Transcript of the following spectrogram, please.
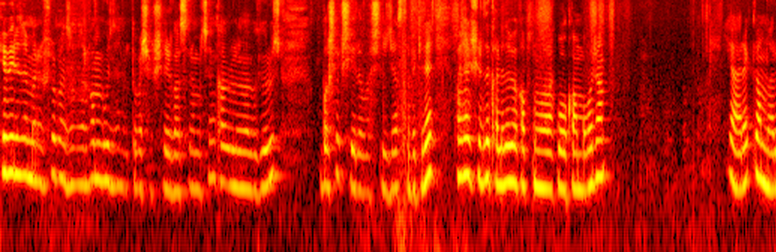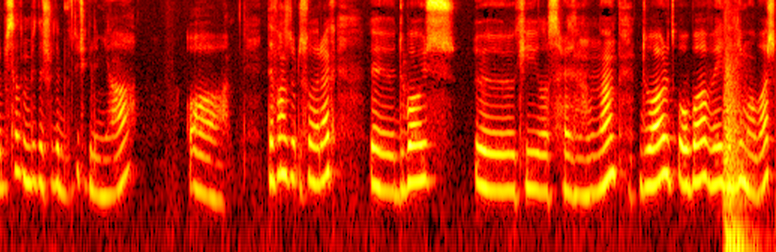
Hepinize merhaba. Ben Sancar Kan. Bugün Sancar'da Başakşehir Galatasaray maçının kadrolarına bakıyoruz. Başakşehir'e başlayacağız tabii ki de. Başakşehir'de kalede ve kaptan olarak Volkan Babacan. Ya reklamlar bir salın biz de şurada bir video çekelim ya. Aa. Defans dörtlüsü olarak e, Dubois e, ki Galatasaray'dan Duard, Oba ve Lima var.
